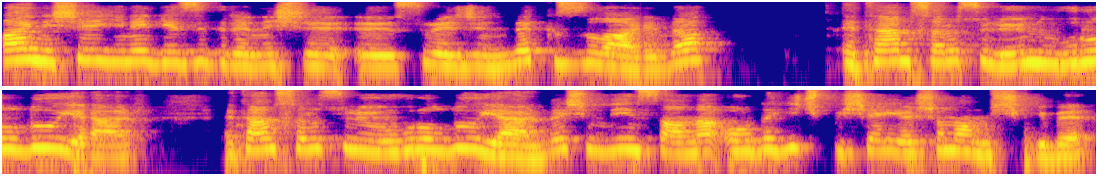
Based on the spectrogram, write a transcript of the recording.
Aynı şey yine Gezi direnişi e, sürecinde Kızılay'da Ethem Sarısülüğün vurulduğu yer, Ethem Sarısülüğün vurulduğu yerde şimdi insanlar orada hiçbir şey yaşamamış gibi,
